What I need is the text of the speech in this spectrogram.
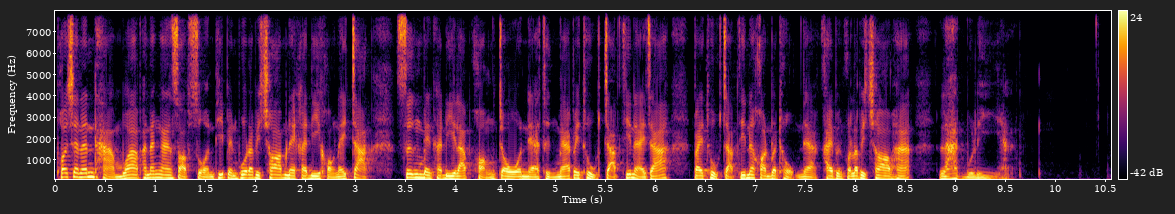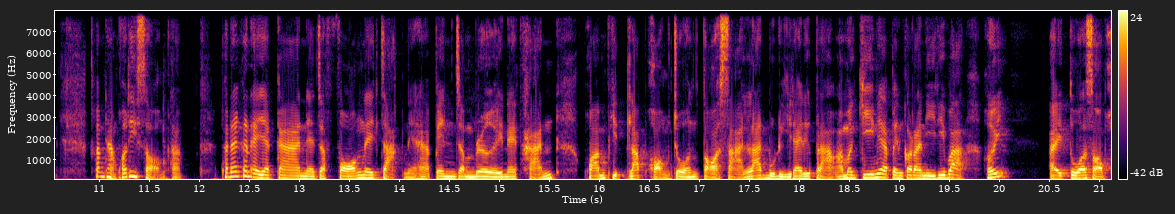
เพราะฉะนั้นถามว่าพนักงานสอบสวนที่เป็นผู้รับผิดชอบในคดีของนายจักรซึ่งเป็นคดีลับของโจรเนี่ยถึงแม้ไปถูกจับที่ไหนจ๊ะไปถูกจับที่นครปฐมเนี่ยใครเป็นคนรับผิดชอบฮะราชบุรีฮะ คำถามข้อที่ 2 ครับ พนักงานอายการเนี่ยจะฟ้องในจักเนี่ยฮะเป็นจำเลยในฐานความผิดลับของโจรต่อศาลราชบุรีได้หรือเปล่าเอาเมื่อกี้เนี่ยเป็นกรณีที่ว่าเฮ้ยไอตัวสพ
